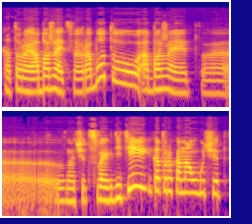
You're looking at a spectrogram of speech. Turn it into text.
которая обожает свою работу, обожает, значит, своих детей, которых она учит,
